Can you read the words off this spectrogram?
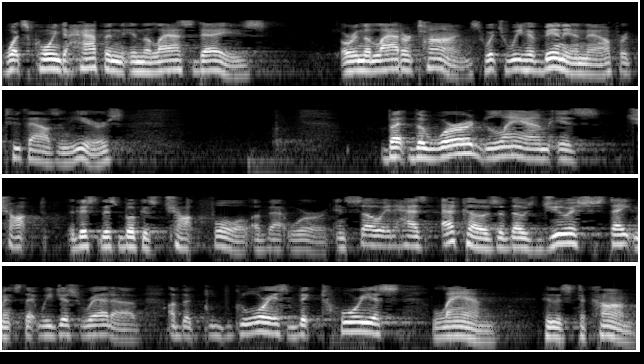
what's going to happen in the last days or in the latter times, which we have been in now for 2,000 years. But the word lamb is chocked, this, this book is chock full of that word. And so it has echoes of those Jewish statements that we just read of, of the glorious, victorious lamb who is to come.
